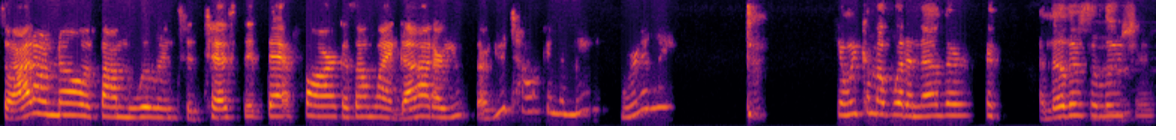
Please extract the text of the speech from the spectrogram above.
So I don't know if I'm willing to test it that far because I'm like, God, are you are you talking to me? Really? Can we come up with another another solution?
